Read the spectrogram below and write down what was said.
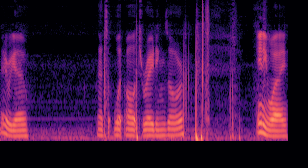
There we go. That's what all its ratings are. Anyway,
